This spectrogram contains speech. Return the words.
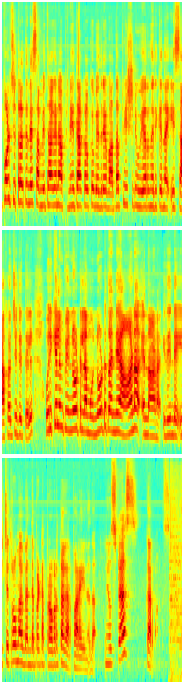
ഇപ്പോൾ ചിത്രത്തിന്റെ സംവിധായകന് അഭിനേതാക്കൾക്കുമെതിരെ വധഭീഷണി ഉയർന്നിരിക്കുന്ന ഈ സാഹചര്യത്തിൽ ഒരിക്കലും പിന്നോട്ടില്ല മുന്നോട്ട് തന്നെയാണ് എന്നാണ് ഇതിന്റെ ഈ ചിത്രവുമായി ബന്ധപ്പെട്ട പ്രവർത്തകർ പറയുന്നത്. ന്യൂസ് ഡെസ്ക് കർമ്മ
